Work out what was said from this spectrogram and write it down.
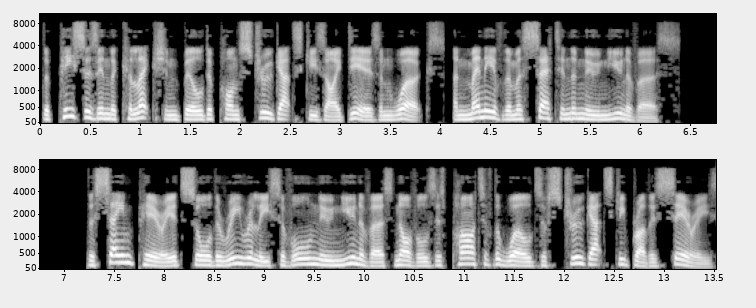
The pieces in the collection build upon Strugatsky's ideas and works, and many of them are set in the Noon universe. The same period saw the re-release of all Noon Universe novels as part of the Worlds of Strugatsky Brothers series.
